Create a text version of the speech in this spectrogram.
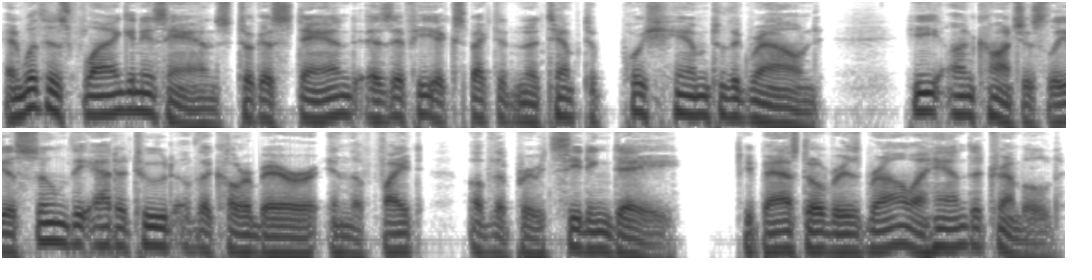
and with his flag in his hands took a stand as if he expected an attempt to push him to the ground. He unconsciously assumed the attitude of the color bearer in the fight of the preceding day. He passed over his brow a hand that trembled.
